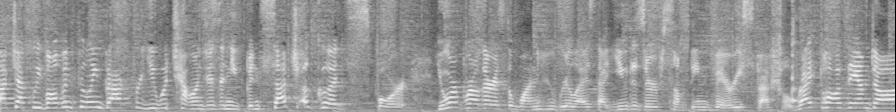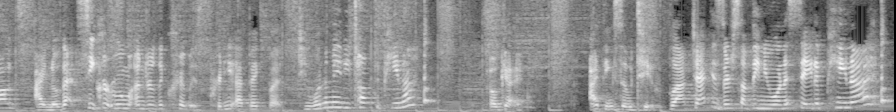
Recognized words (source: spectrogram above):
Blackjack, we've all been feeling bad for you with challenges and you've been such a good sport. Your brother is the one who realized that you deserve something very special. Right, PawZam dogs? I know that secret room under the crib is pretty epic, but do you want to maybe talk to Peanut? Okay, I think so too. Blackjack, is there something you want to say to Peanut?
